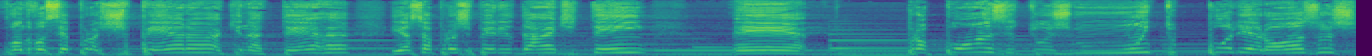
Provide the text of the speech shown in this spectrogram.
quando você prospera aqui na terra, e essa prosperidade tem é, propósitos muito poderosos,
